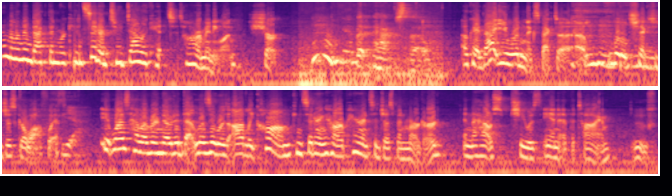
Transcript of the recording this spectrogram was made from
And the women back then were considered too delicate to harm anyone. Sure. Hmm. Yeah, but axe, though. Okay, that you wouldn't expect a, a little chick to just go off with. Yeah. It was, however, noted that Lizzie was oddly calm considering how her parents had just been murdered in the house she was in at the time. Oof.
